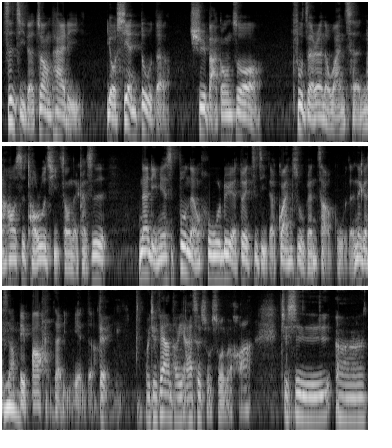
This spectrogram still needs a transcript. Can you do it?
自己的状态里，有限度的去把工作负责任的完成，然后是投入其中的。可是那里面是不能忽略对自己的关注跟照顾的，那个是要被包含在里面的。嗯、对。我就非常同意阿瑟所说的话，就是嗯、呃，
